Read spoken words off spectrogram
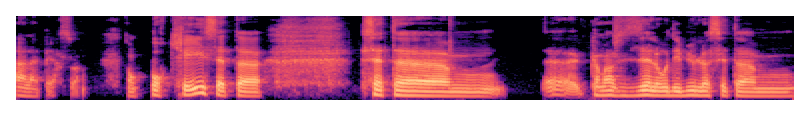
à la personne. Donc, pour créer cette, euh, cette euh, euh, comment je disais là au début là, c'est euh,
